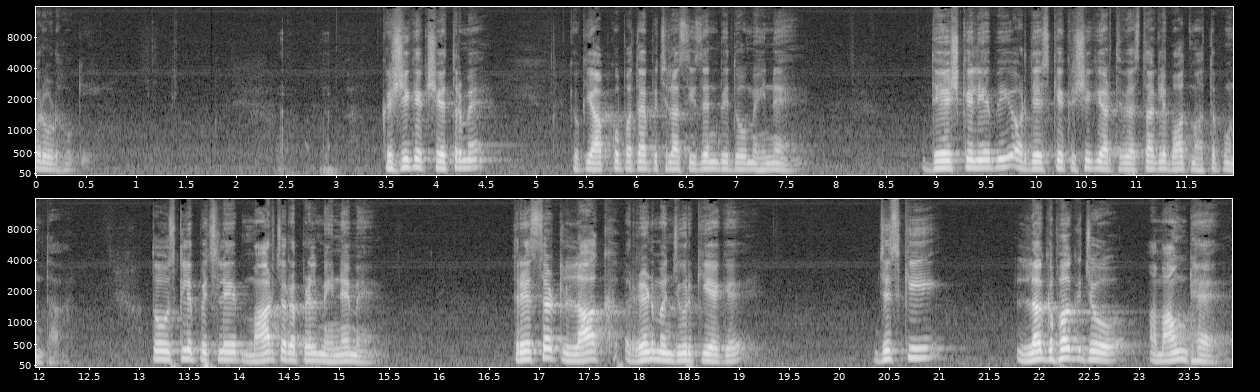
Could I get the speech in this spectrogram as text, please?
करोड़ होगी। कृषि के क्षेत्र में, क्योंकि आपको पता है पिछला सीज़न भी दो महीने देश के लिए भी और देश के कृषि की अर्थव्यवस्था के लिए बहुत महत्वपूर्ण था। तो उसके लिए पिछले मार्च और अप्रैल महीने में तिरसठ लाख ऋण मंजूर किए गए, जिसकी लगभग जो अमाउंट है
